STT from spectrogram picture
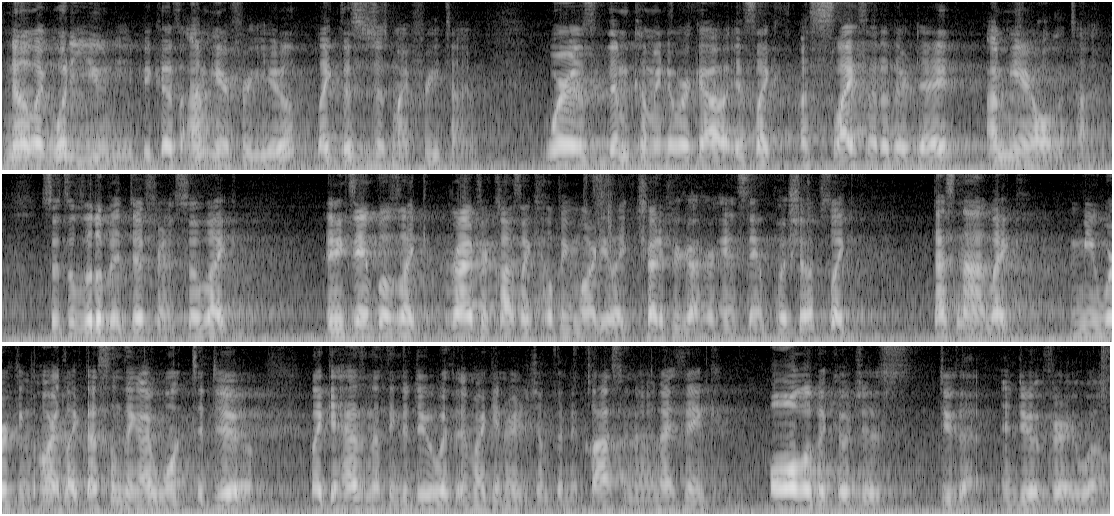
no, like, what do you need? Because I'm here for you. Like, this is just my free time. Whereas them coming to work out is like a slice out of their day. I'm here all the time. So it's a little bit different. So like an example is like right after class, like helping Marty like try to figure out her handstand push-ups. Like that's not like me working hard. Like that's something I want to do. Like it has nothing to do with am I getting ready to jump into class or not. And I think all of the coaches do that and do it very well.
